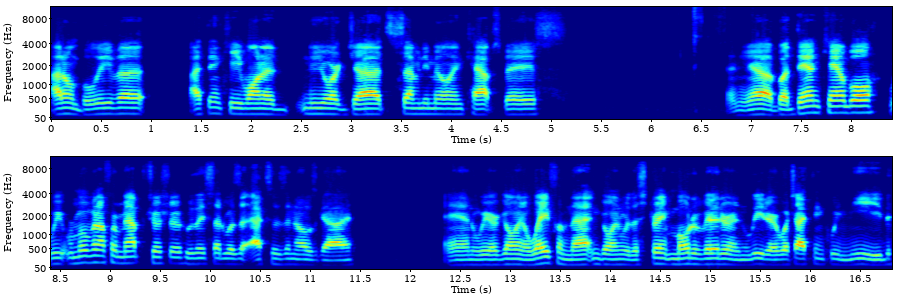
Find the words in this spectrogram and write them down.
I don't believe it. I think he wanted New York Jets, 70 million cap space. And yeah, but Dan Campbell, we, we're moving on from Matt Patricia, who they said was an X's and O's guy. And we are going away from that and going with a straight motivator and leader, which I think we need.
